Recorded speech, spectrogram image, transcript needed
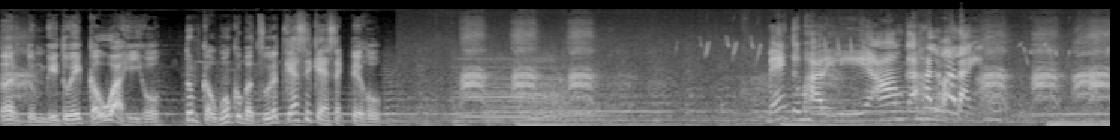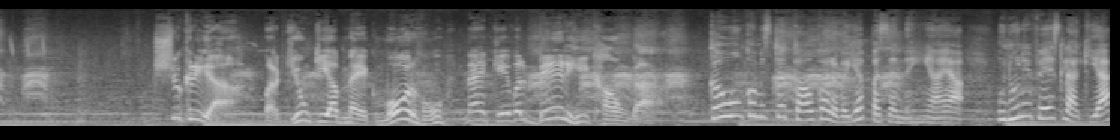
पर तुम भी तो एक कौवा ही हो। तुम कौवों को बदसूरत कैसे कह सकते हो? मैं तुम्हारे लिए आम का हलवा लाई हूँ। शुक्रिया। पर क्योंकि अब मैं एक मोर हूँ मैं केवल बेर ही खाऊँगा। कौओं को मिस्टर काव का रवैया पसंद नहीं आया। उन्होंने फैसला किया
